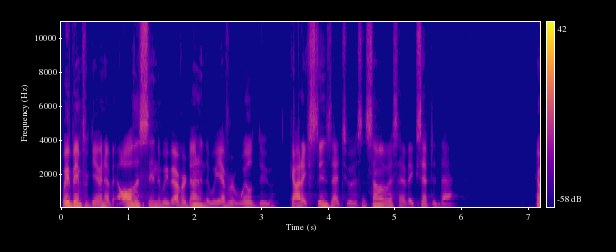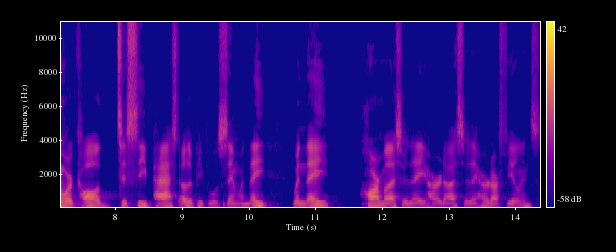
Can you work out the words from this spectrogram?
We've been forgiven of all the sin that we've ever done and that we ever will do. God extends that to us, and some of us have accepted that. And we're called to see past other people's sin when they when they harm us or they hurt us or they hurt our feelings.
